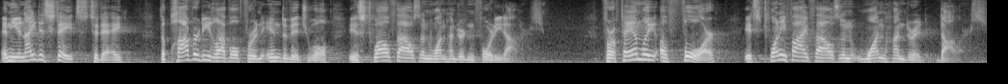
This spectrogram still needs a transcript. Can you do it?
In the United States today, the poverty level for an individual is $12,140. For a family of four, it's $25,100.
